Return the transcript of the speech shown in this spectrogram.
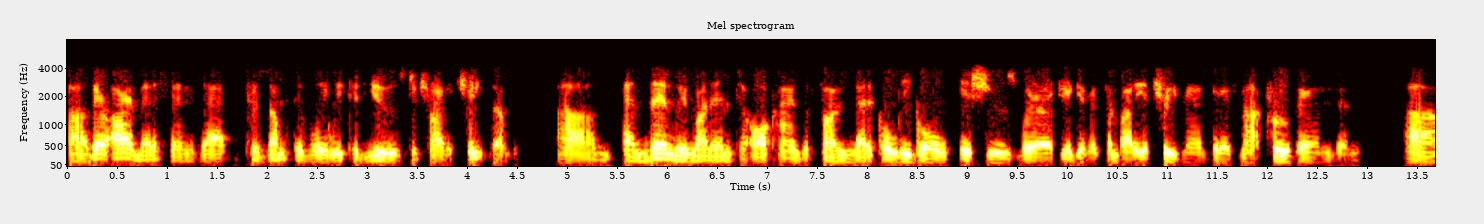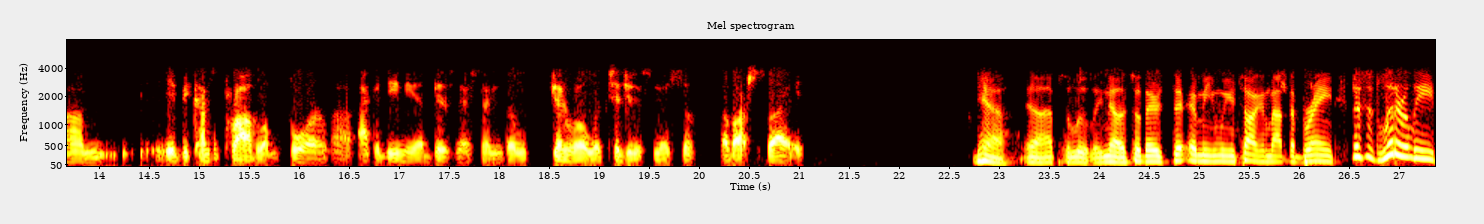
uh, there are medicines that presumptively we could use to try to treat them. Um, and then we run into all kinds of fun medical legal issues where if you're giving somebody a treatment and it's not proven, then um, it becomes a problem for uh, academia, business, and the general litigiousness of, of our society. Yeah, yeah, absolutely. No, so there's, I mean, when you're talking about the brain, this is literally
